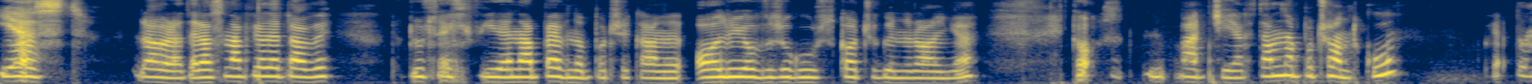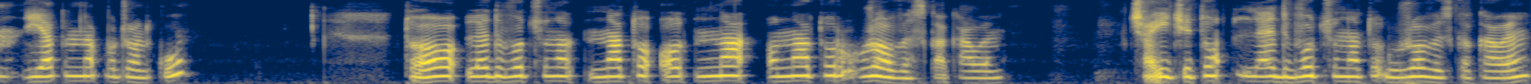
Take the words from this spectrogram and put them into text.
Jest! Dobra, teraz na fioletowy. To tu sobie chwilę na pewno poczekamy. Oliowy z gór skoczy generalnie. To patrzcie, jak tam na początku, ja tam, ja tam na początku, to ledwo co na, na to, o, na, o, na to różowe skakałem. Czajcie to? Ledwo co na to różowe skakałem.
